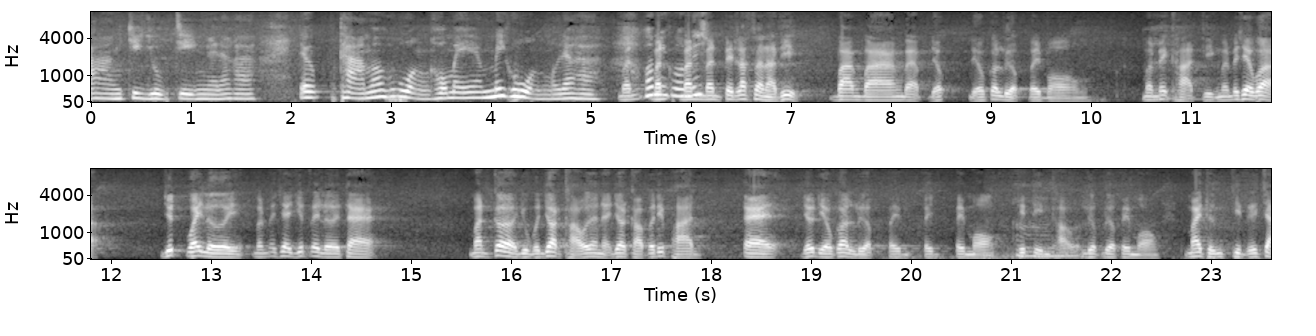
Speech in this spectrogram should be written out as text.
บางจริงอยู่จริงเลยนะคะ แต่ถามว่าห่วงเขาไหมไม่ห่วงเลยนะคะมันเพราะมันมีความมันรู้สึกมันเป็นลักษณะที่บางบางแบบเดี๋ยวเดี๋ยวก็เหลือบไปมอง มันไม่ขาดจริง มันไม่ใช่ว่า ยึดไว้เลย มันไม่ใช่ยึดไว้เลย แต่มันก็อยู่บนยอดเขานั่นแหละยอดเขาปฏิพานแต่เดี๋ยวเดี๋ยวก็เหลือบไปไปไปมองที่ตีนเขาเหลือบเหลือบไปมองหมายถึงจิตหรือใจ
